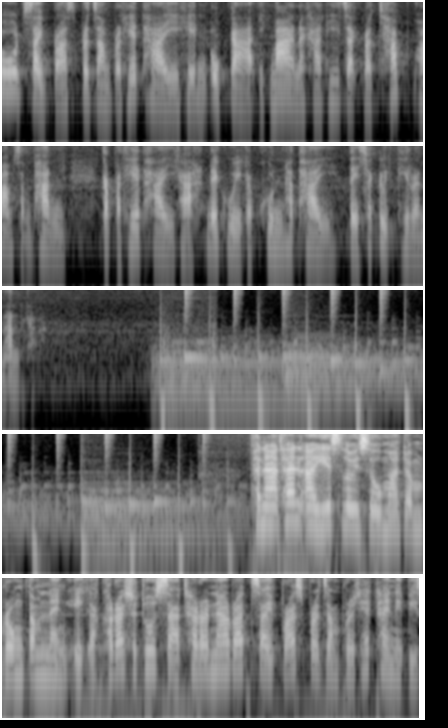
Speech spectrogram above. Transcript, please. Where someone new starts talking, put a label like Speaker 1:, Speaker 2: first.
Speaker 1: ทูตไซปรัสประจำประเทศไทยเห็นโอกาสอีกมากนะคะ ที่จะกระชับความสัมพันธ์กับประเทศไทยค่ะ ได้คุยกับคุณหัทไทยเตชะกฤษธีรนันท์ค่ะ
Speaker 2: ณะท่านอายิสลุยซูมาดำรงตำแหน่งเอกอัครราชทูตสาธารณรัฐไซปรัสประจำประเทศไทยในปี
